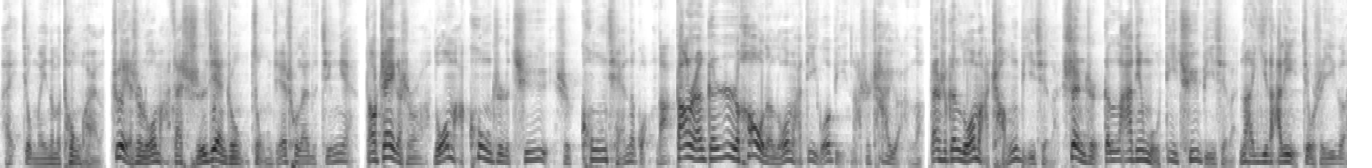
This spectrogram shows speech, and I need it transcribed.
哎就没那么痛快了。这也是罗马在实践中总结出来的经验。到这个时候啊，罗马控制的区域是空。前的广大，当然跟日后的罗马帝国比那是差远了。但是跟罗马城比起来，甚至跟拉丁姆地区比起来，那意大利就是一个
